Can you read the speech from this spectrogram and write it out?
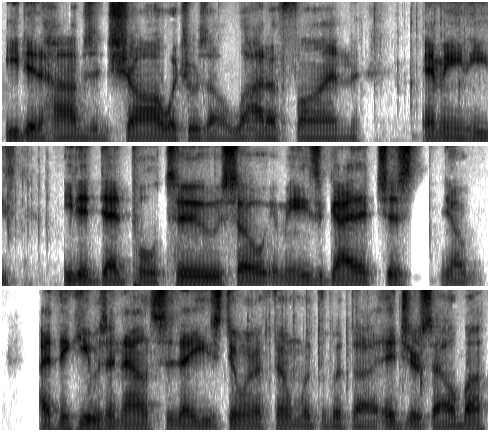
He did Hobbs and Shaw, which was a lot of fun. I mean, he's he did Deadpool too. So I mean, he's a guy that just, you know, I think he was announced today he's doing a film with with uh, Idris Elba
